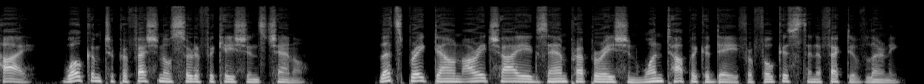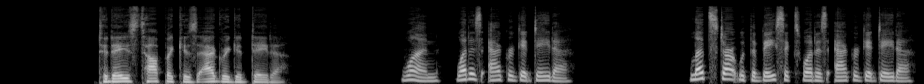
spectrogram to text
Hi, welcome to Professional Certifications channel. Let's break down RHIA exam preparation one topic a day for focused and effective learning. Today's topic is aggregate data. 1. What is aggregate data? Let's start with the basics. What is aggregate data?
